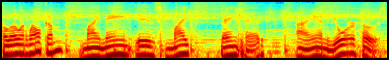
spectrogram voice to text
Hello and welcome. My name is Mike Bankhead. I am your host.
